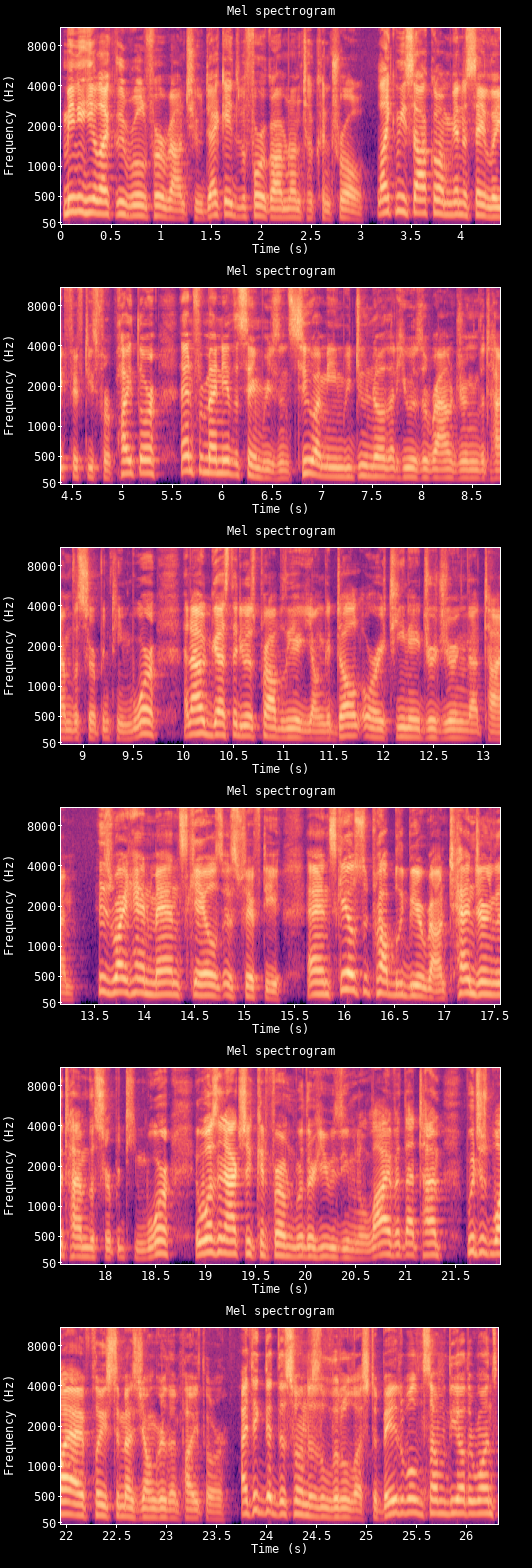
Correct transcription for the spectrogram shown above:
meaning he likely ruled for around two decades before Garmadon took control. Like Misako, I'm gonna say late 50s for Pythor, and for many of the same reasons too. I mean, we do know that he was around during the time of the Serpentine War, and I would guess that he was probably a young adult or a teenager during that time. His right hand man, Skales, is 50, and Skales would probably be around 10 during the time of the Serpentine War. It wasn't actually confirmed whether he was even alive at that time, which is why I've placed him as younger than Pythor. I think that this one is a little less debatable than some of the other ones,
